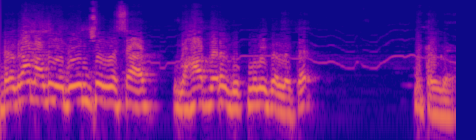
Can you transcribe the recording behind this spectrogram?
बलराम आदि यदुवंशों के साथ वहाँ पर रुक्मिणी को लेकर निकल गए।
